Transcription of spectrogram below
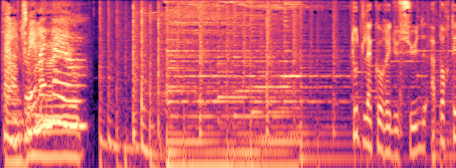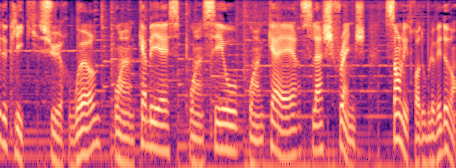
다음 주에 만나요. Toute la Corée du Sud à portée de clic sur world.kbs.co.kr/french sans les trois W devant.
